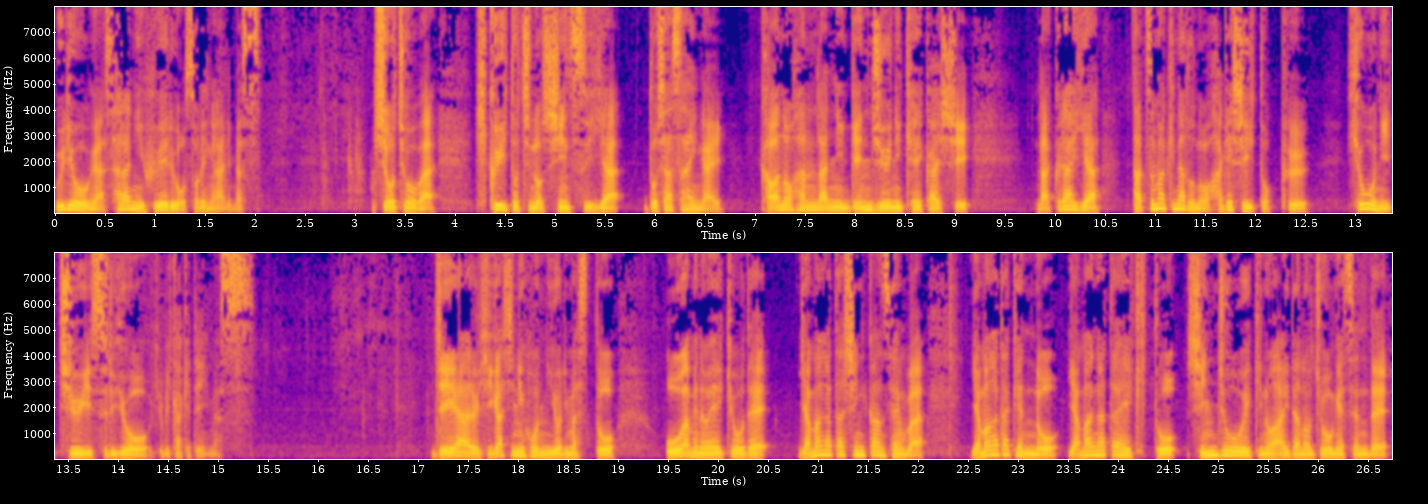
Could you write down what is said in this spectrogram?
雨量がさらに増える恐れがあります。気象庁は低い土地の浸水や土砂災害、川の氾濫に厳重に警戒し、落雷や竜巻などの激しい突風、氷に注意するよう呼びかけています。JR 東日本によりますと、大雨の影響で山形新幹線は山形県の山形駅と新庄駅の間の上下線で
